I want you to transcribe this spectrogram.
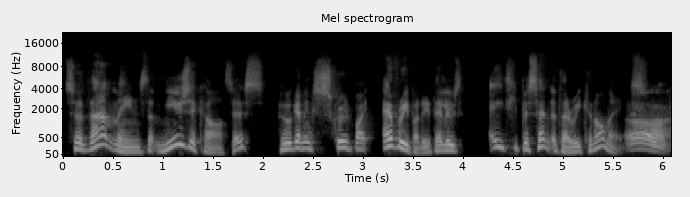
So that means that music artists who are getting screwed by everybody, they lose 80% of their economics. Oh.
